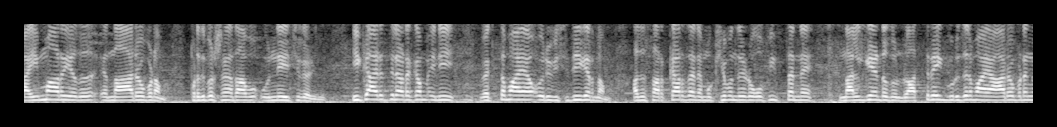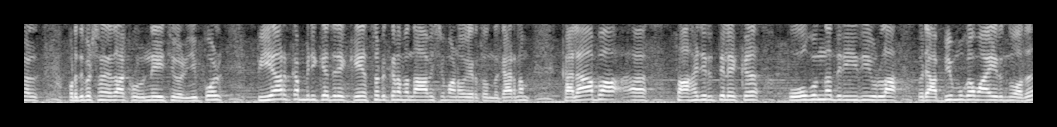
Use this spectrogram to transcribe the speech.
കൈമാറിയത് എന്ന ആരോപണം പ്രതിപക്ഷ നേതാവ് ഉന്നയിച്ചു കഴിഞ്ഞു. ഇക്കാര്യത്തിലടക്കം കാര്യത്തിലടക്കം ഇനി വ്യക്തമായ ഒരു വിശദീകരണം അത് സർക്കാർ തന്നെ മുഖ്യമന്ത്രിയുടെ ഓഫീസ് തന്നെ നൽകേണ്ടതുണ്ട്. അത്രയും ഗുരുതരമായ ആരോപണങ്ങൾ പ്രതിപക്ഷ നേതാക്കൾ ഉന്നയിച്ചു കഴിഞ്ഞു. ഇപ്പോൾ പി ആർ കമ്പനിക്കെതിരെ കേസെടുക്കണമെന്ന ആവശ്യമാണ് ഉയർത്തുന്നത്. കാരണം കലാപ സാഹചര്യത്തിലേക്ക് പോകുന്ന രീതിയുള്ള ഒരു അഭിമുഖമായിരുന്നു അത്.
